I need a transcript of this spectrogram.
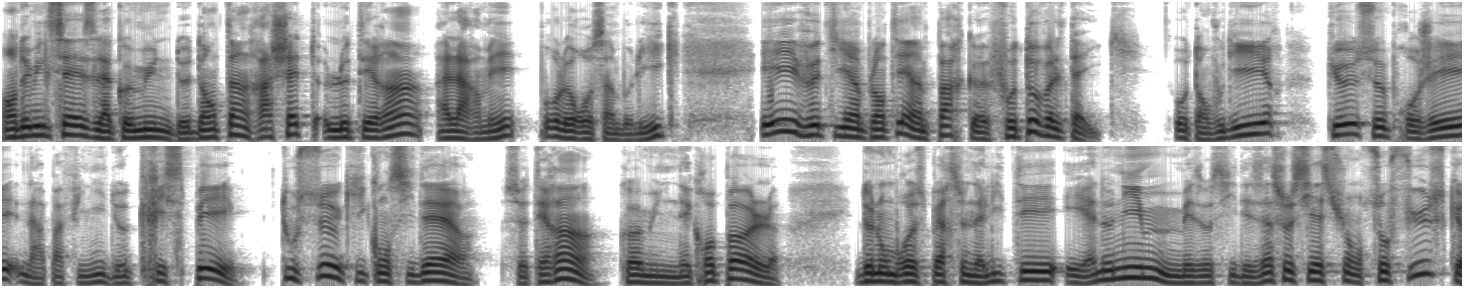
En 2016, la commune de Dantin rachète le terrain à l'armée pour l'euro symbolique et veut y implanter un parc photovoltaïque. Autant vous dire que ce projet n'a pas fini de crisper tous ceux qui considèrent ce terrain comme une nécropole de nombreuses personnalités et anonymes, mais aussi des associations s'offusquent,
